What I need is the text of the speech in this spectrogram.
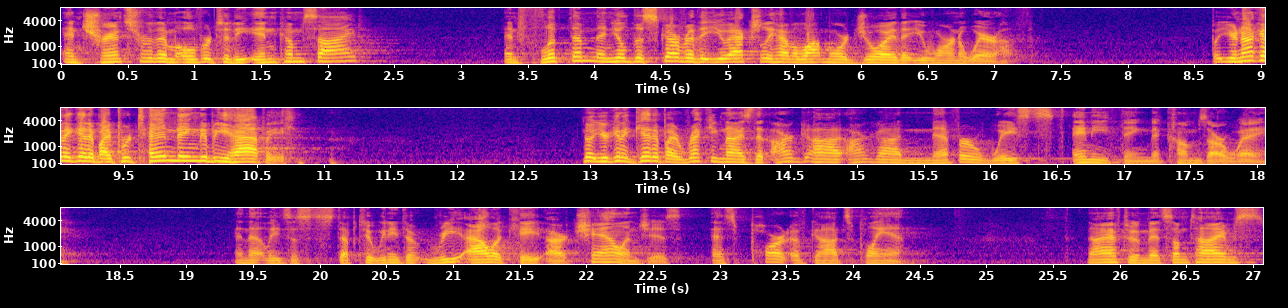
and transfer them over to the income side and flip them, then you'll discover that you actually have a lot more joy that you weren't aware of. But you're not going to get it by pretending to be happy. No, you're going to get it by recognizing that our God, our God never wastes anything that comes our way. And that leads us to step two. We need to reallocate our challenges as part of God's plan. Now, I have to admit, sometimes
